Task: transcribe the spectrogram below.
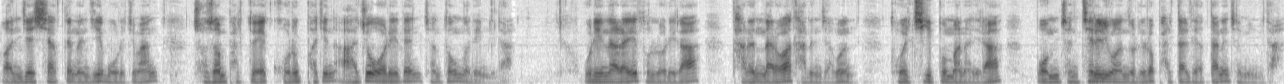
언제 시작되는지 모르지만 조선 팔도에 고루 퍼진 아주 오래된 전통놀이입니다. 우리나라의 돌놀이가 다른 나라와 다른 점은 돌치기뿐만 아니라 몸 전체를 이용한 놀이로 발달되었다는 점입니다.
